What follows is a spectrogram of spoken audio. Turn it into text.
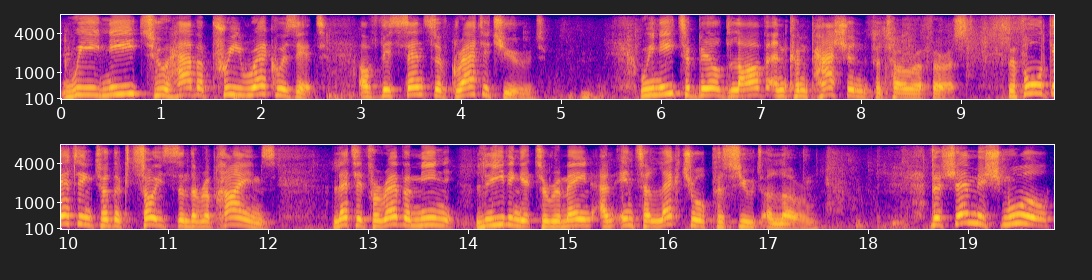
we need to have a prerequisite of this sense of gratitude. We need to build love and compassion for Torah first. Before getting to the Ktsois and the Reb let it forever mean leaving it to remain an intellectual pursuit alone. The Shem Mishmuel,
